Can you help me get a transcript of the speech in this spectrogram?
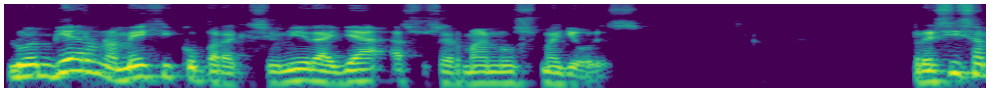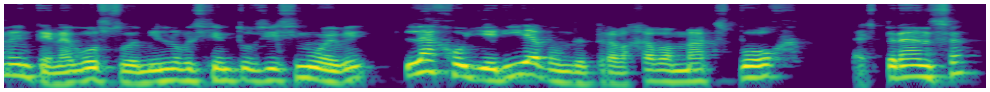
lo enviaron a México para que se uniera ya a sus hermanos mayores. Precisamente en agosto de 1919, la joyería donde trabajaba Max Vogt, La Esperanza,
